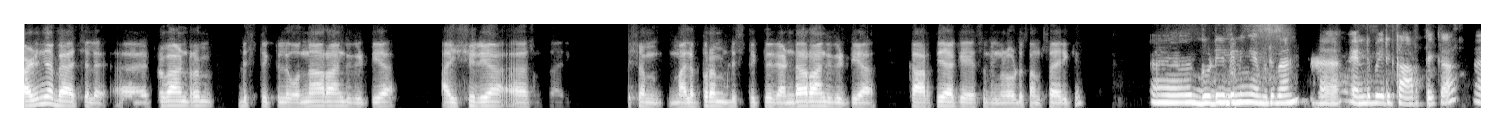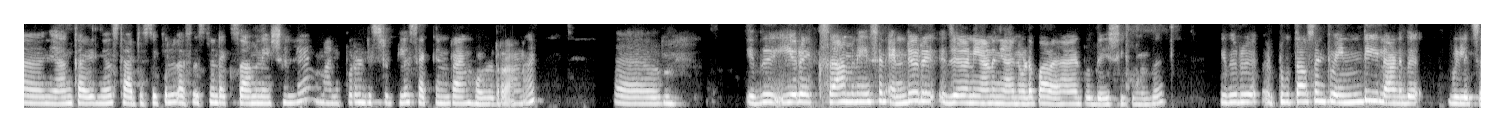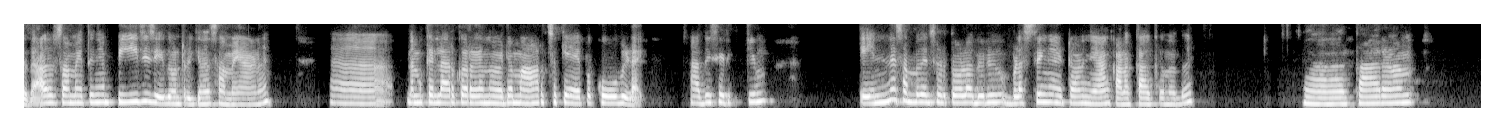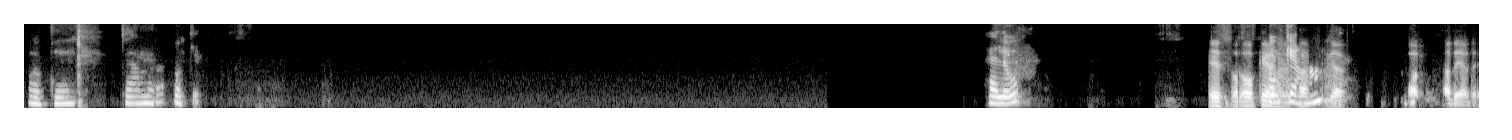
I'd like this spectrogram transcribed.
കഴിഞ്ഞ ബാച്ചിൽ ട്രിവാൻഡ്രം ഡിസ്ട്രിക്റ്റിൽ ഒന്നാം റാങ്ക് കിട്ടിയ ഐശ്വര്യ ശേഷം മലപ്പുറം ഡിസ്ട്രിക്റ്റിൽ രണ്ടാം റാങ്ക് കിട്ടിയ കാർത്തിക കെ എസ് നിങ്ങളോട് സംസാരിക്കും. ഗുഡ് ഈവനിങ് എവറി വൺ എന്റെ പേര് കാർത്തിക. ഞാൻ കഴിഞ്ഞ സ്റ്റാറ്റിസ്റ്റിക്കൽ അസിസ്റ്റന്റ് എക്സാമിനേഷനിലെ മലപ്പുറം ഡിസ്ട്രിക്റ്റിലെ സെക്കൻഡ് റാങ്ക് ഹോൾഡറാണ് ഇത് ഈ ഒരു എക്സാമിനേഷൻ എന്റെ ഒരു ജേണിയാണ് ഞാനിവിടെ പറയാനായിട്ട് ഉദ്ദേശിക്കുന്നത്. ഇതൊരു ടൂ തൗസൻഡ് ട്വന്റിയിലാണ് ഇത് വിളിച്ചത്. ആ ഒരു സമയത്ത് ഞാൻ പി ജി ചെയ്തുകൊണ്ടിരിക്കുന്ന സമയമാണ് നമുക്ക് എല്ലാവർക്കും അറിയാവുന്ന പോലെ മാർച്ച് ഒക്കെ ആയപ്പോൾ കോവിഡായി. അത് ശരിക്കും എന്നെ സംബന്ധിച്ചിടത്തോളം അതൊരു ബ്ലെസ്സിങ് ആയിട്ടാണ് ഞാൻ കണക്കാക്കുന്നത്. കാരണം okay camera okay. Hello? Okay അതെ അതെ.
